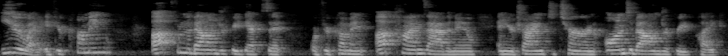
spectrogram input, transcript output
either way, if you're coming up from the Ballenger Creek exit, or if you're coming up Himes Avenue and you're trying to turn onto Ballenger Creek Pike,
